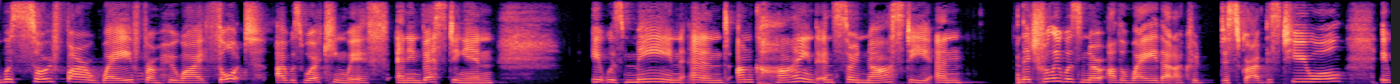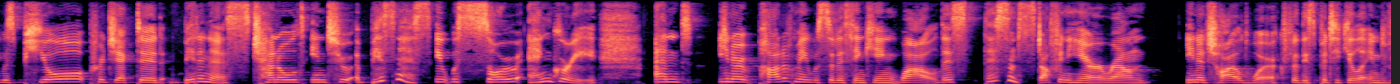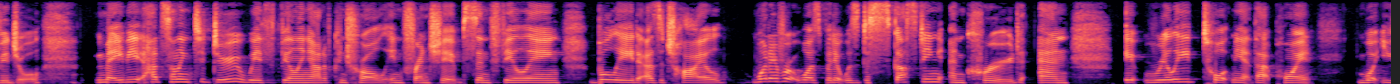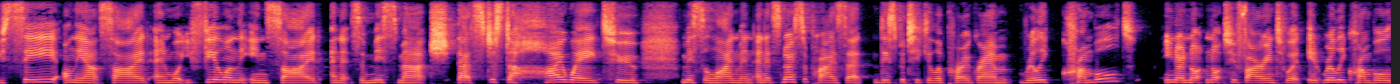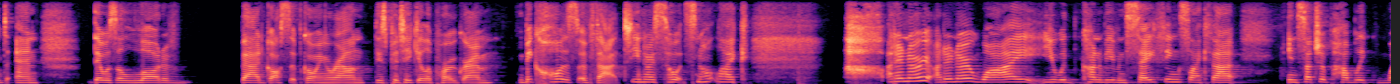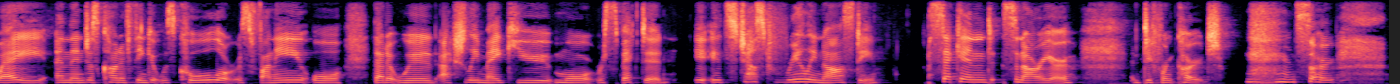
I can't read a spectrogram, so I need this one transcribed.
was so far away from who I thought I was working with and investing in it was mean and unkind and so nasty. And there truly was no other way that I could describe this to you all. It was pure projected bitterness channeled into a business. It was so angry. And, you know, part of me was sort of thinking, wow, there's there's some stuff in here around inner child work for this particular individual. Maybe it had something to do with feeling out of control in friendships and feeling bullied as a child whatever it was, but it was disgusting and crude. And it really taught me at that point what you see on the outside and what you feel on the inside, and it's a mismatch. That's just a highway to misalignment. And it's no surprise that this particular program really crumbled. You know, not not too far into it, it really crumbled, and there was a lot of bad gossip going around this particular program because of that. You know, so it's not like I don't know. I don't know why you would kind of even say things like that in such a public way and then just kind of think it was cool or it was funny or that it would actually make you more respected. It's just really nasty. Second scenario, different coach. so,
